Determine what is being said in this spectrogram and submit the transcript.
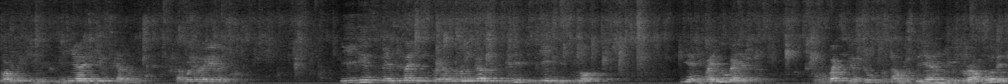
побыть не, один, скажем, в какое-то время. И единственное обязательство, которое даже тебе, это деньги. Но я не пойду, конечно, покупать себе штуку, потому что я не буду работать,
